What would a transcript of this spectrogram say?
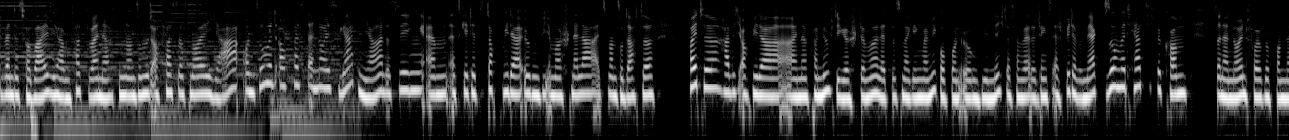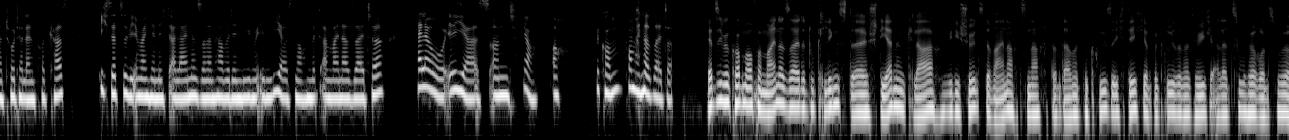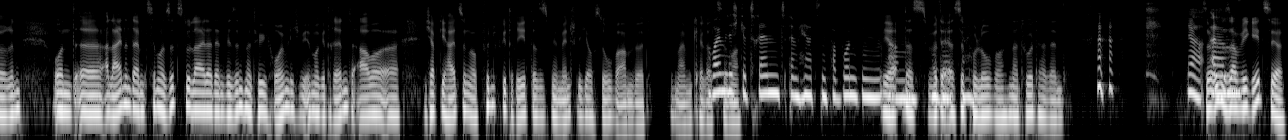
Advent ist vorbei, wir haben fast Weihnachten und somit auch fast das neue Jahr und somit auch fast ein neues Gartenjahr. Deswegen, ähm, es geht jetzt doch wieder irgendwie immer schneller, als man so dachte. Heute habe ich auch wieder eine vernünftige Stimme. Letztes Mal ging mein Mikrofon irgendwie nicht. Das haben wir allerdings erst später bemerkt. Somit herzlich willkommen zu einer neuen Folge vom Naturtalent Podcast. Ich sitze wie immer hier nicht alleine, sondern habe den lieben Elias noch mit an meiner Seite. Hello, Elias. Und ja, auch willkommen von meiner Seite. Herzlich willkommen auch von meiner Seite. Du klingst äh, sternenklar wie die schönste Weihnachtsnacht und damit begrüße ich dich und begrüße natürlich alle Zuhörer und Zuhörerinnen. Und äh, allein in deinem Zimmer sitzt du leider, denn wir sind natürlich räumlich wie immer getrennt, aber äh, ich habe die Heizung auf fünf gedreht, dass es mir menschlich auch so warm wird in meinem Kellerzimmer. Räumlich getrennt, im Herzen verbunden. Ja, ähm, das wird der erste sein. Pullover, Naturtalent. ja, so ist ähm, es. Aber wie geht's dir?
